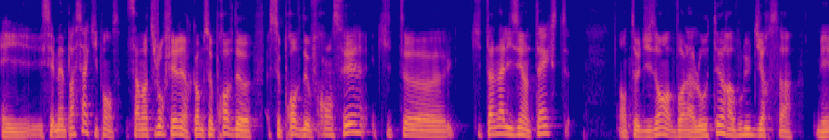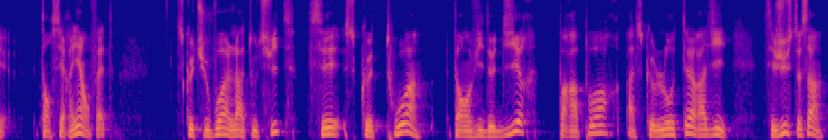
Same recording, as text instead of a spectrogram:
Et c'est même pas ça qu'il pense. Ça m'a toujours fait rire, comme ce prof de, ce prof de français qui te, qui t'analysait un texte en te disant voilà, l'auteur a voulu dire ça. Mais t'en sais rien en fait. Ce que tu vois là tout de suite, c'est ce que toi, tu as envie de dire par rapport à ce que l'auteur a dit. C'est juste ça.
